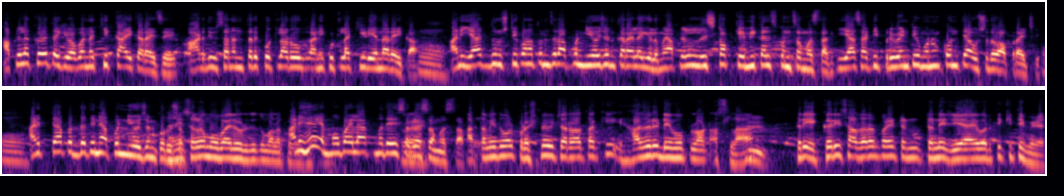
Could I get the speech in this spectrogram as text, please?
आपल्याला कळतं की बाबा नक्की काय करायचंय? आठ दिवसानंतर कुठला रोग आणि कुठला कीड येणार आहे का? आणि या दृष्टिकोनातून जर आपण नियोजन करायला गेलो म्हणजे आपल्याला लिस्ट ऑफ केमिकल्स पण समजतात की यासाठी प्रिव्हेंटिव्ह म्हणून कोणती औषधं वापरायची. आणि त्या पद्धतीने आपण नियोजन करू शकतो. सगळं मोबाईलवरती तुम्हाला. आणि हे मोबाईल ऍपमध्ये सगळं समजतं. आता मी तुम्हाला प्रश्न विचारला होता की हा जरी डेमो प्लॉट असला तरी एकरी साधारणपणे टन- टनेज एआय वरती किती मिळेल?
